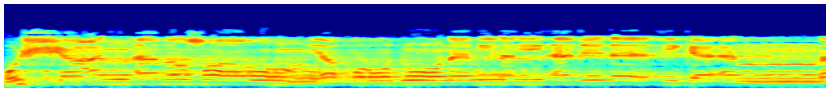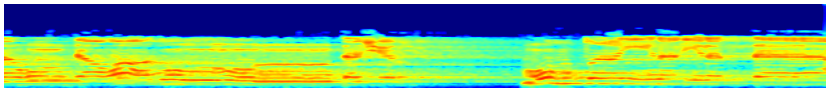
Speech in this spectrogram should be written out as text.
خش عن أبصارهم يخرجون من الأجداث كأنهم جراد منتشر. مهطعين إلى الداع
